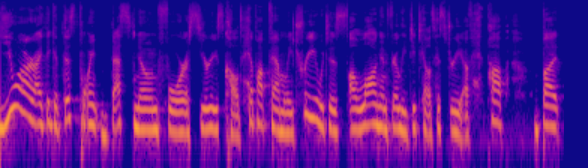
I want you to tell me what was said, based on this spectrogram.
You are, I think, at this point, best known for a series called Hip Hop Family Tree, which is a long and fairly detailed history of hip hop. But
